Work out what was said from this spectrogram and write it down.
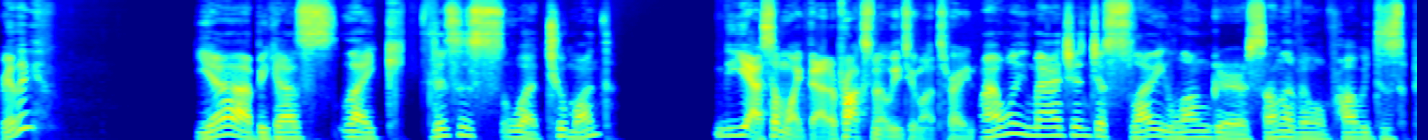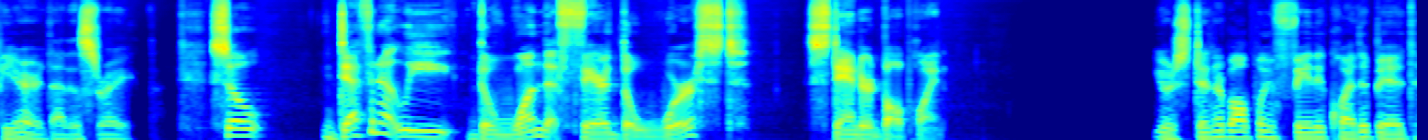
really. yeah, because like this is what two months. Yeah, something like that. Approximately two months, right? I would imagine just slightly longer. Some of them will probably disappear. That is right. So definitely the one that fared the worst, standard ballpoint. Your standard ballpoint faded quite a bit.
